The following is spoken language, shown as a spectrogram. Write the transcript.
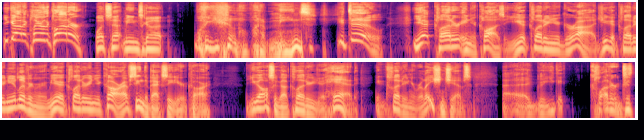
You got to clear the clutter. What's that mean, Scott? Well, you don't know what it means. You do. You got clutter in your closet. You got clutter in your garage. You got clutter in your living room. You got clutter in your car. I've seen the backseat of your car. You also got clutter in your head. You got clutter in your relationships. Uh, you get clutter just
